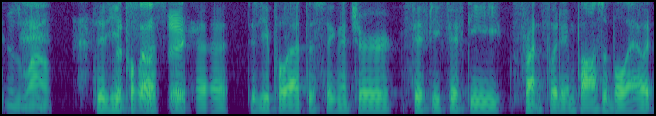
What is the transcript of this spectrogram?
It was wild. Did he That's pull so out sick. the uh, Did he pull out the signature 50-50 front foot impossible out?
